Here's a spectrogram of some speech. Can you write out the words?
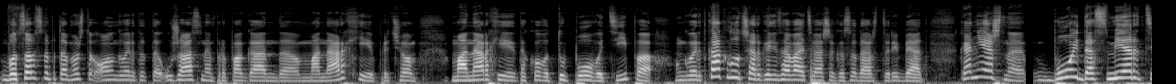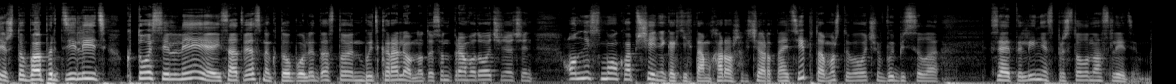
Вот, собственно, потому что он говорит, это ужасная пропаганда монархии, причем монархии такого тупого типа. Он говорит, как лучше организовать ваше государство, ребят? Конечно, бой до смерти, чтобы определить, кто сильнее и, соответственно, кто более достоин быть королем. Ну, то есть он прям вот очень-очень... Он не смог вообще никаких там хороших черт найти, потому что его очень выбесило вся эта линия с престола наследием.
